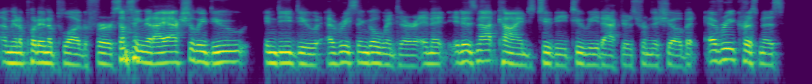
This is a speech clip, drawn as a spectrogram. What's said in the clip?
I'm gonna put in a plug for something that I actually do indeed do every single winter. And it, it is not kind to the two lead actors from the show, but every Christmas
